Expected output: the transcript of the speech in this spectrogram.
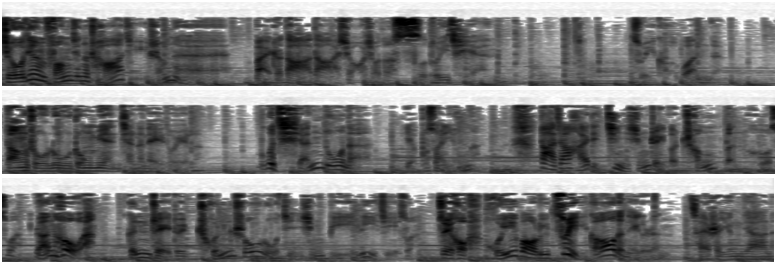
酒店房间的茶几上呢，摆着大大小小的四堆钱。最可观的，当属路中面前的那堆了。不过钱多呢，也不算赢啊。大家还得进行这个成本核算，然后啊，跟这堆纯收入进行比例计算，最后回报率最高的那个人才是赢家呢。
